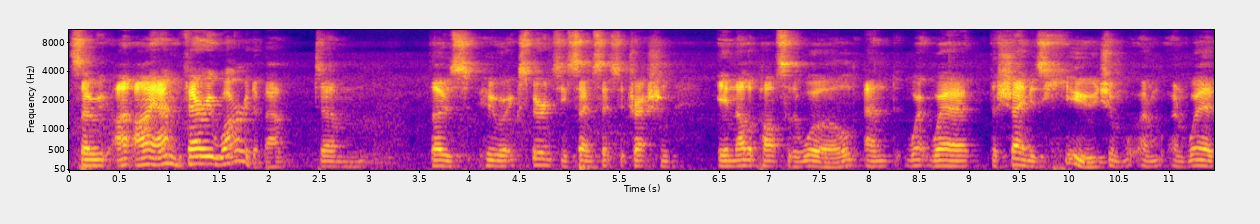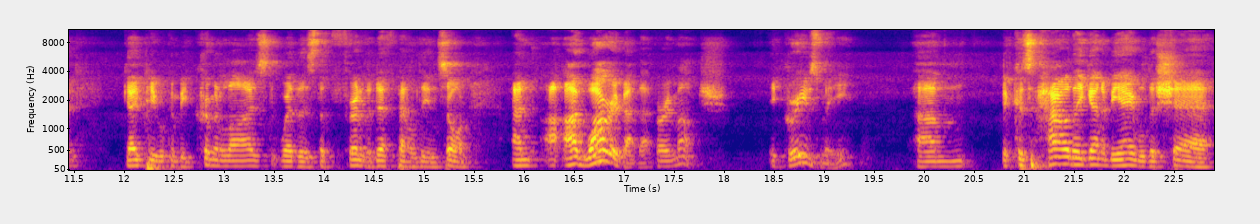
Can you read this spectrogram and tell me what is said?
So I, I am very worried about um, those who are experiencing same-sex attraction in other parts of the world and where, where the shame is huge and, and, and where gay people can be criminalized, where there's the threat of the death penalty and so on. And I, I worry about that very much. It grieves me um, because how are they going to be able to share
